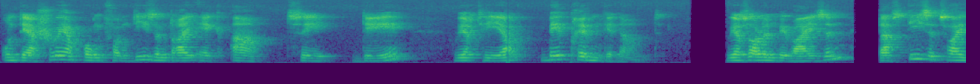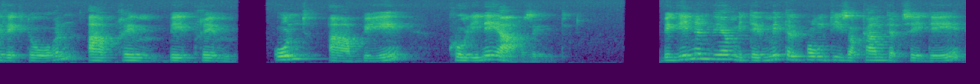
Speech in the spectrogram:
Und der Schwerpunkt von diesem Dreieck ACD wird hier B' genannt. Wir sollen beweisen, dass diese zwei Vektoren a', b' und ab kollinear sind. Beginnen wir mit dem Mittelpunkt dieser Kante CD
